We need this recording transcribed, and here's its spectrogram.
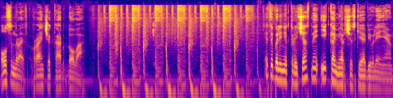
Олсен Драйв в Ранче Кордова. Это были некоторые частные и коммерческие объявления.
